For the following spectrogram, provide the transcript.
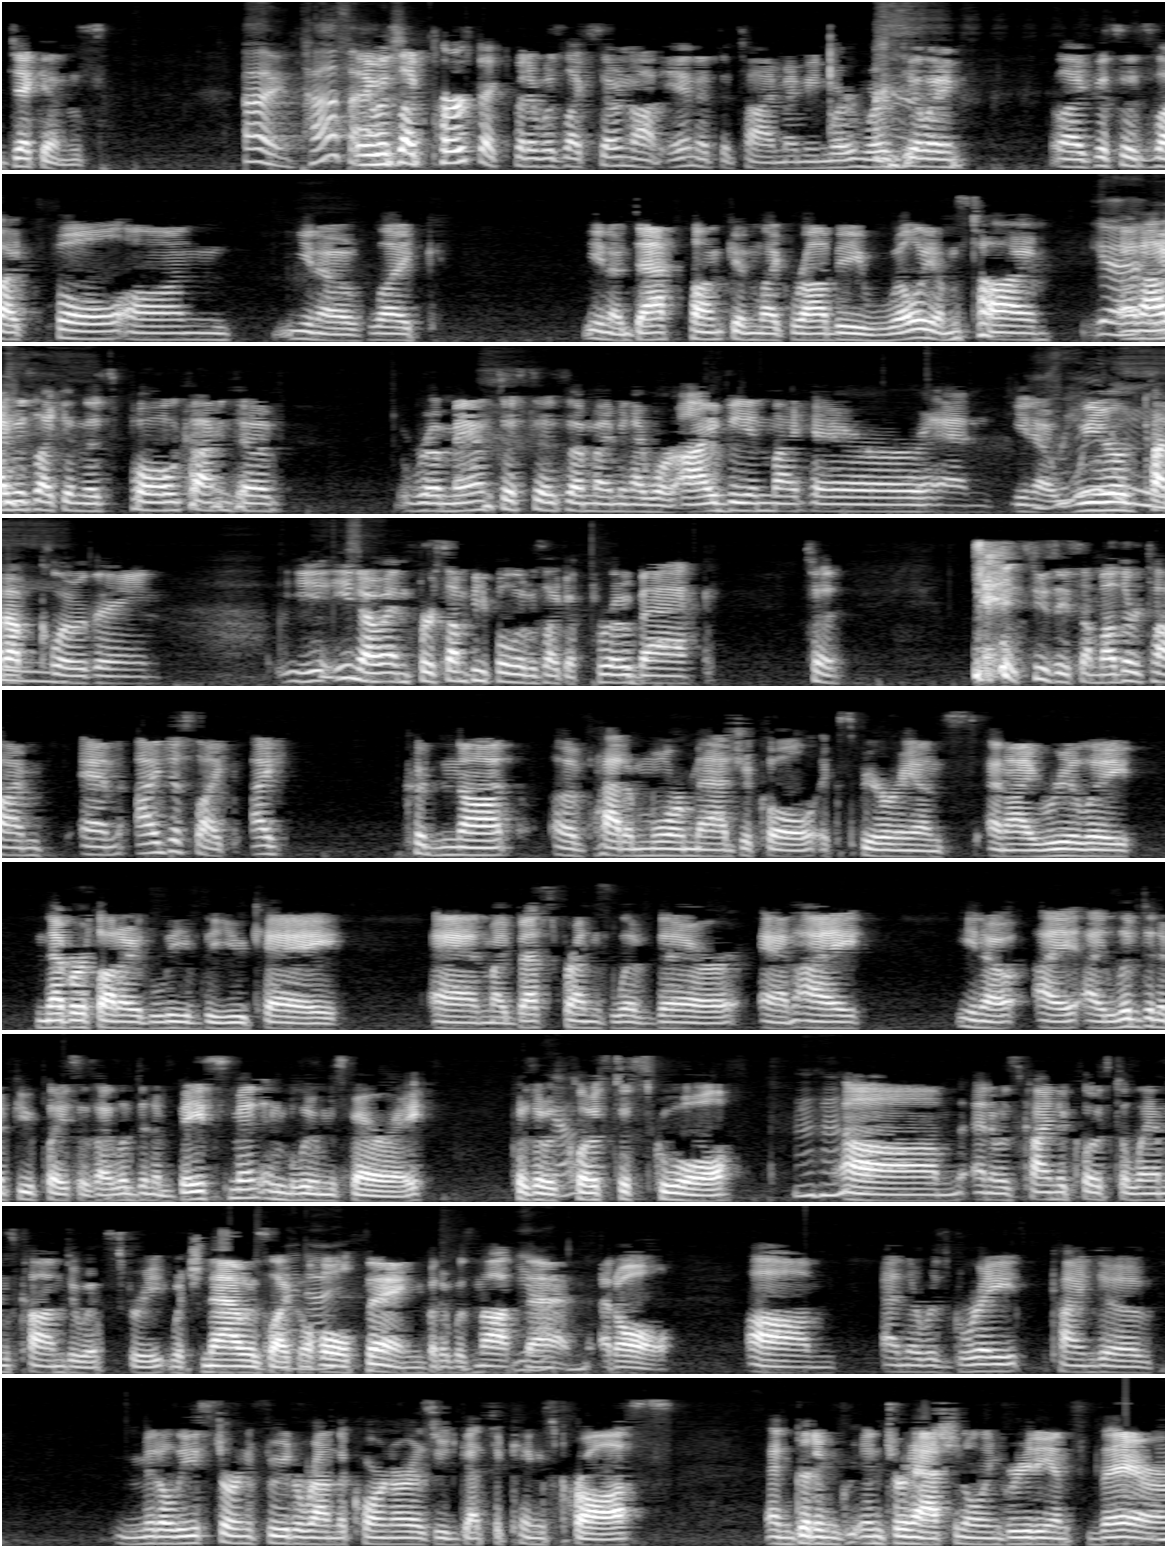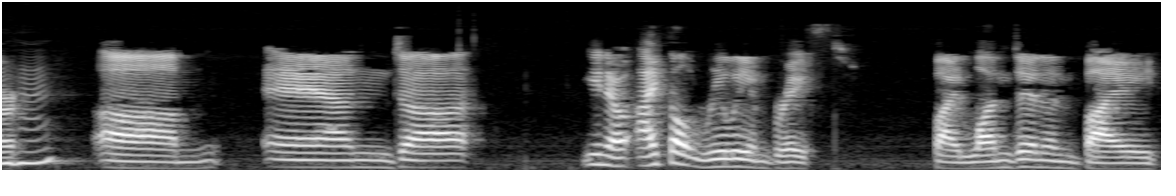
Dickens. oh, perfect. It was like perfect, but it was like so not in at the time. I mean, we're, we're dealing, like, this is like full on, you know, like, you know, Daft Punk and like Robbie Williams time. yeah. And I was like in this full kind of romanticism. I mean, I wore ivy in my hair and, you know, weird cut up clothing. You, you know, and for some people it was like a throwback to, excuse me, some other time. And I just like, I could not have had a more magical experience. And I really never thought I would leave the UK. And my best friends lived there. And I, you know, I, I lived in a few places. I lived in a basement in Bloomsbury because it was Yeah. close to school. Mhm. Um, and it was kind of close to Lamb's Conduit Street, which now is like I a know. whole thing, but it was not Yeah. then at all. Um, and there was great kind of Middle Eastern food around the corner as you'd get to King's Cross and good in- international ingredients there. Mhm. Um, and, uh, you know, I felt really embraced by London and by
